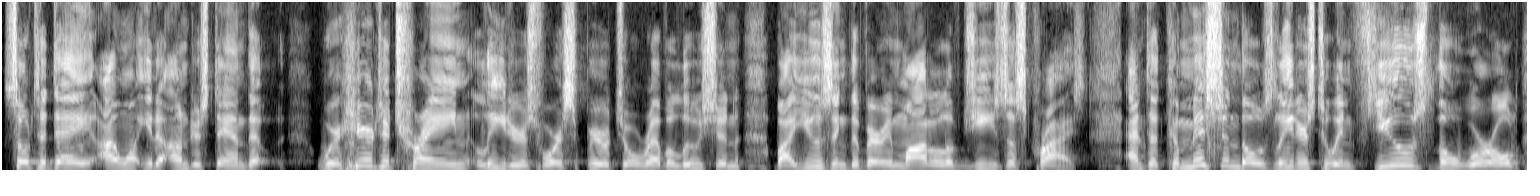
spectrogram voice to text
So today, I want you to understand that we're here to train leaders for a spiritual revolution by using the very model of Jesus Christ and to commission those leaders to infuse the world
